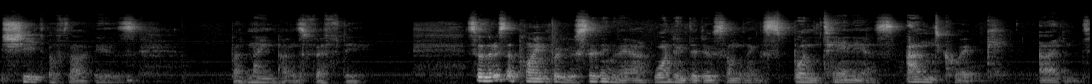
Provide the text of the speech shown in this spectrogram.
sheet of that is about £9.50. So there is a point where you're sitting there wanting to do something spontaneous and quick and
